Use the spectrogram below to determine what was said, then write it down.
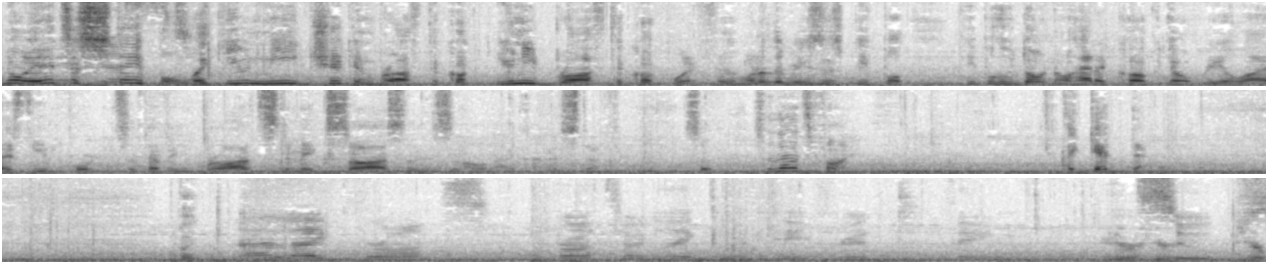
no, it's a They staple. Like you need chicken broth to cook. You need broth to cook with. And One of the reasons people people who don't know how to cook don't realize the importance of having broths to make sauces and all that kind of stuff. So, so that's fine. I get that. But I like broths. Broths are like my favorite thing. You're, soups. you're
